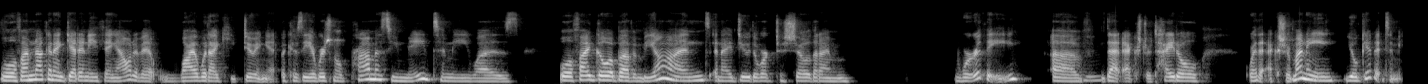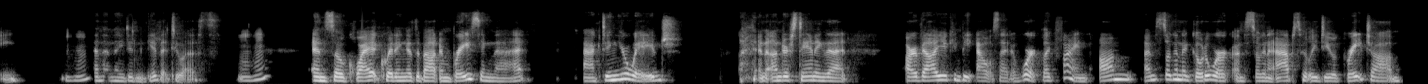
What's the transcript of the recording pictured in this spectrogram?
well, if I'm not going to get anything out of it, why would I keep doing it? Because the original promise you made to me was, well, if I go above and beyond and I do the work to show that I'm worthy of mm-hmm. that extra title or the extra money, you'll give it to me. Mm-hmm. And then they didn't give it to us. Mm-hmm. And so quiet quitting is about embracing that, acting your wage, and understanding that our value can be outside of work. Like, fine, I'm I'm still gonna go to work. I'm still gonna absolutely do a great job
